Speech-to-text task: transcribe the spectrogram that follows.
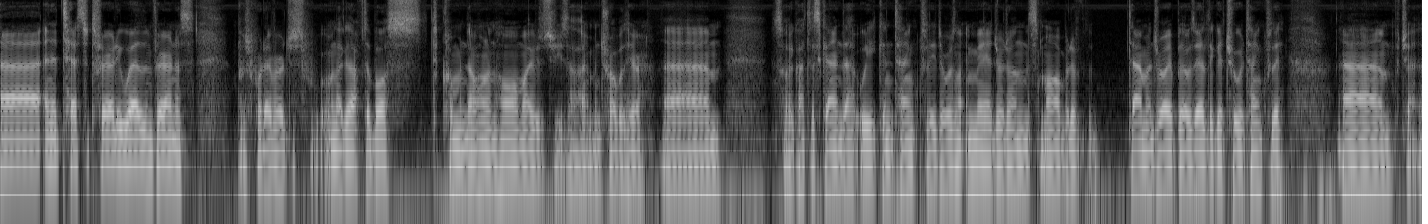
Uh, and it tested fairly well in fairness. But whatever, just when I got off the bus coming down on home, I was, geez, I'm in trouble here. Um, so I got the scan that week, and thankfully there was nothing major done, small bit of damage right, but I was able to get through it thankfully. Um, but yeah,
